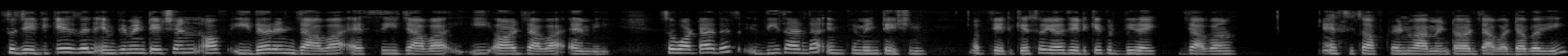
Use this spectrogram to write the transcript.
So JDK is an implementation of either in Java SE, Java EE or Java ME. So what are this? These are the implementation of JDK. So your JDK could be like Java SE software environment or Java EE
